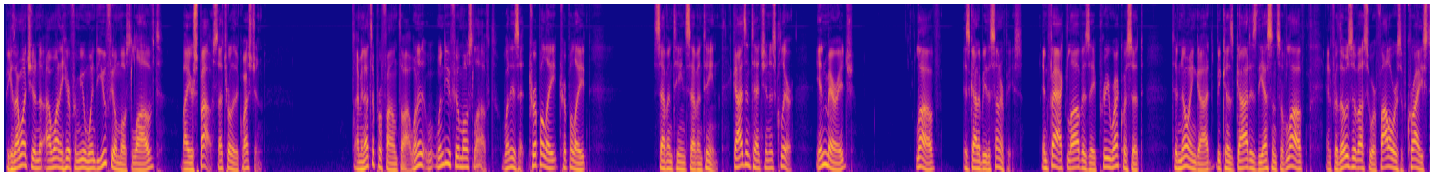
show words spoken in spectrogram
Because I want you to know, I want to hear from you. When do you feel most loved by your spouse? That's really the question. I mean, that's a profound thought. When when do you feel most loved? What is it? Triple eight, triple eight, seventeen, seventeen. God's intention is clear. In marriage, love has got to be the centerpiece. In fact, love is a prerequisite to knowing God because God is the essence of love. And for those of us who are followers of Christ,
